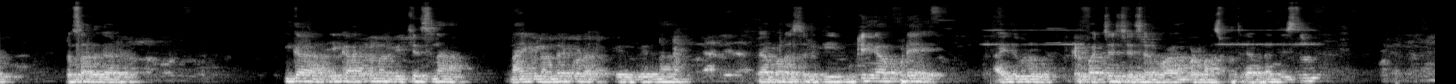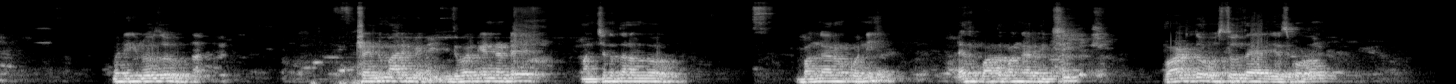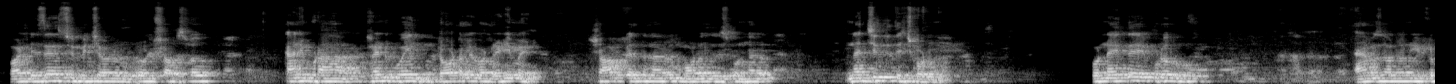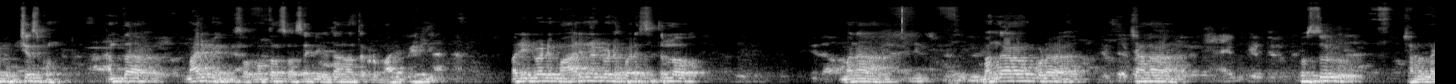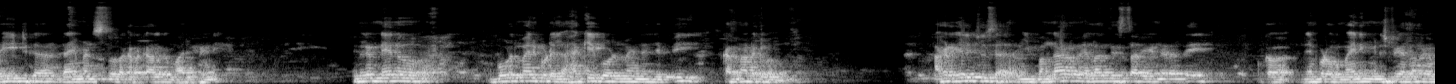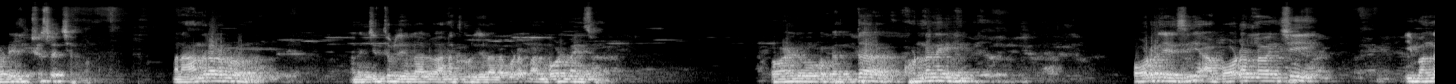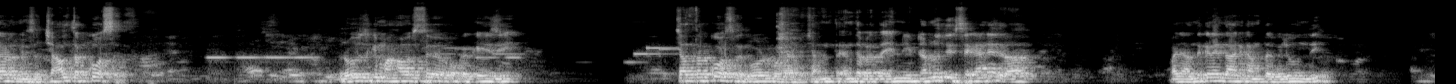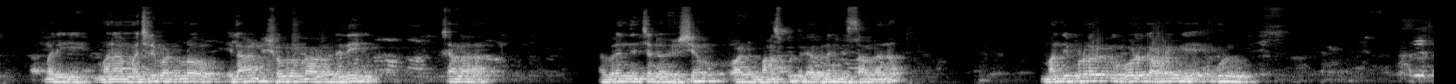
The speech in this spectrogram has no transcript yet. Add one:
ప్రసాద్ గారు ఇంకా ఈ కార్యక్రమానికి ఇచ్చేసిన నాయకులందరికీ కూడా పేరు పేరున వ్యాపారస్తులకి ముఖ్యంగా అప్పుడే ఐదుగురు ఇక్కడ పర్చేస్ చేశారు. వాళ్ళని కూడా మనస్ఫూర్తిగా అభినందిస్తూ మరి ఈరోజు ట్రెండ్ మారిపోయింది. ఇదివరకు ఏంటంటే మన చిన్నతనంలో బంగారం కొని లేదా పాత బంగారం ఇచ్చి వాటితో వస్తువులు తయారు చేసుకోవడం వాళ్ళ డిజైన్స్ చూపించేవాడు గోల్డ్ షాప్స్లో. కానీ ఇప్పుడు ఆ ట్రెండ్ పోయింది. టోటల్ ఇవాళ రెడీమేడ్. షాప్కి వెళ్తున్నారు మోడల్ తీసుకుంటున్నారు. నచ్చింది తెచ్చుకోవడం. కొన్ని అయితే ఇప్పుడు అమెజాన్లో ఇట్లా బుక్ చేసుకుంటారు అంత మారిపోయింది. సో మొత్తం సొసైటీ విధానం అంతా కూడా మారిపోయింది. మరి ఇటువంటి మారినటువంటి పరిస్థితుల్లో మన బంగారం కూడా చాలా వస్తువులు చాలా లైట్గా డైమండ్స్తో రకరకాలుగా మారిపోయినాయి. ఎందుకంటే నేను గోల్డ్ మైన్ కూడా వెళ్ళా హకీ గోల్డ్ మైన్ అని చెప్పి కర్ణాటకలో ఉంది. అక్కడికి వెళ్ళి చూశారు ఈ బంగారం ఎలా తీస్తారు ఏంటంటే ఒక నేను ఇప్పుడు ఒక మైనింగ్ మినిస్టర్ వెళ్ళాను కాబట్టి వెళ్ళి చూసి వచ్చాను మన ఆంధ్రాలో కూడా ఉంది. మన చిత్తూరు జిల్లాలో అనంతపురం జిల్లాలో కూడా మన గోల్డ్ మైన్స్ ఉన్నాయి. వాళ్ళు ఒక పెద్ద కొండని పౌడర్ చేసి ఆ పౌడర్లో నుంచి ఈ బంగారం తీస్తారు చాలా తక్కువ వస్తుంది. రోజుకి మహా వస్తే ఒక కేజీ. చాలా తక్కువ వస్తుంది గోల్డ్ కూడా. ఎంత ఎంత పెద్ద ఎన్ని టన్నులు తీస్తే కానీ అది రాదు. మరి అందుకనే దానికి అంత విలువ ఉంది. మరి మన మచిలీపట్నంలో ఇలాంటి షోరూమ్ రావడం అనేది చాలా అభినందించిన విషయం వాళ్ళని మనస్ఫూర్తిగా అభినందిస్తా ఉన్నాను. మనది ఇప్పటి వరకు గోల్డ్ కవరింగ్ ఇప్పుడు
